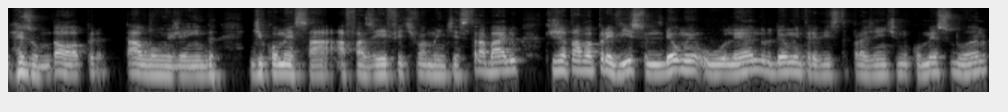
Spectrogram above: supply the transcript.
resumo da ópera, está longe ainda de começar a fazer efetivamente esse trabalho que já estava previsto. Ele deu o Leandro deu uma entrevista para a gente no começo do ano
